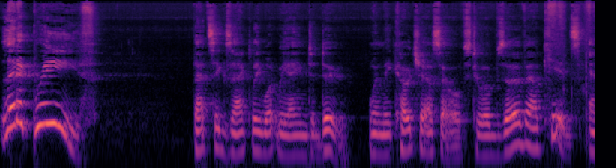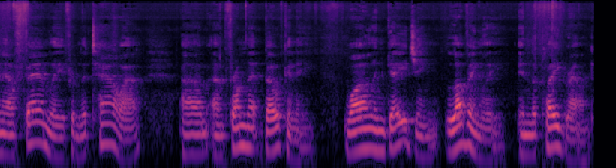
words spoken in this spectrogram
Let it breathe! That's exactly what we aim to do when we coach ourselves to observe our kids and our family from the tower um, and from that balcony while engaging lovingly in the playground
